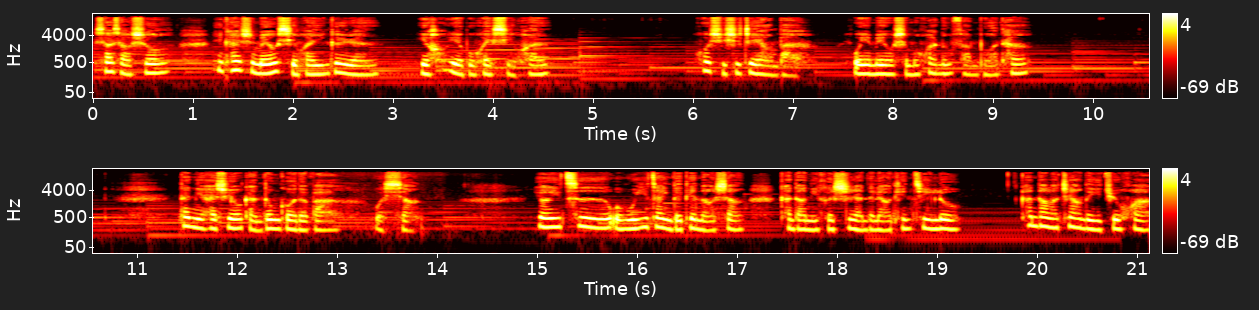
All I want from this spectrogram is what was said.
笑笑说：“一开始没有喜欢一个人，以后也不会喜欢。”或许是这样吧，我也没有什么话能反驳他。但你还是有感动过的吧？我想，有一次我无意在你的电脑上看到你和释然的聊天记录，看到了这样的一句话：“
